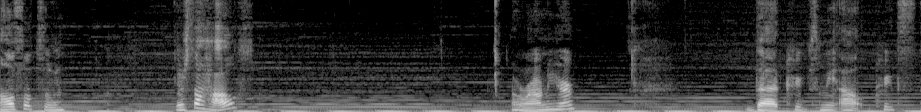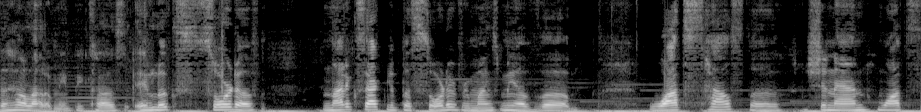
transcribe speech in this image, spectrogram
Also, too, there's a house around here that creeps me out, creeps the hell out of me because it looks sort of, not exactly, but sort of reminds me of the Watts house, the Shanann Watts,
